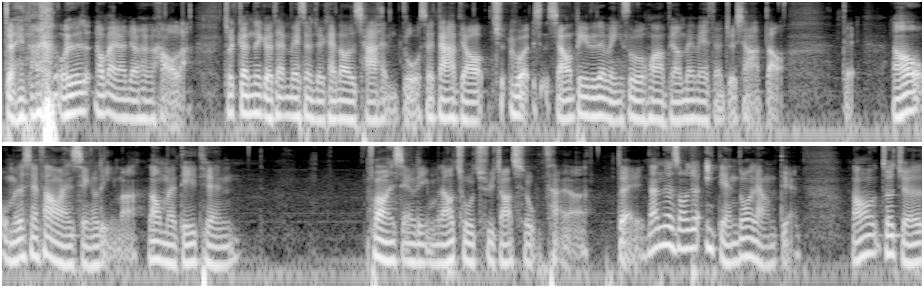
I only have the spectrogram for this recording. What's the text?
对，反正我觉得老板娘人很好啦，就跟那个在 Messenger 看到的差很多，所以大家不要去，如果想要订这间民宿的话，不要被 Messenger 吓到。对，然后我们就先放完行李嘛，然后我们第一天放完行李，我们要出去就要吃午餐啊。对，那那时候就一点多两点，然后就觉得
